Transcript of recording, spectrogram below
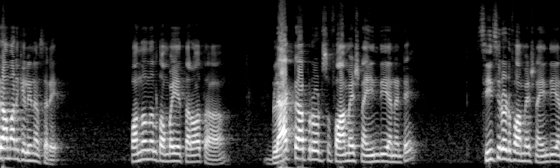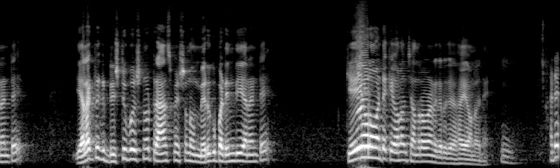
గ్రామానికి వెళ్ళినా సరే పంతొమ్మిది వందల తొంభై ఐదు తర్వాత బ్లాక్ టాప్ రోడ్స్ ఫార్మేషన్ అయింది అని అంటే సీసీ రోడ్ ఫార్మేషన్ అయింది అని అంటే ఎలక్ట్రిక్ డిస్ట్రిబ్యూషను ట్రాన్స్మిషన్ మెరుగుపడింది అనంటే కేవలం అంటే కేవలం చంద్రబాబు నాయుడు గారి హయాంలోనే. అంటే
